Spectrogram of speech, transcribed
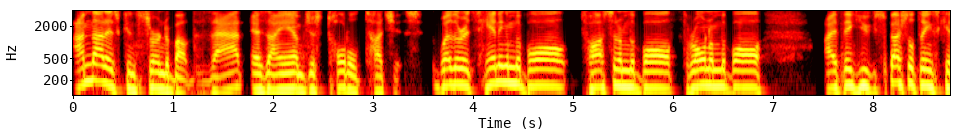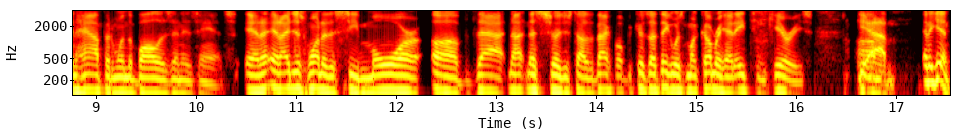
I'm not as concerned about that as I am just total touches. Whether it's handing him the ball, tossing him the ball, throwing him the ball, I think you special things can happen when the ball is in his hands. And and I just wanted to see more of that, not necessarily just out of the backfield, because I think it was Montgomery had 18 carries. Yeah. Um, and again,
